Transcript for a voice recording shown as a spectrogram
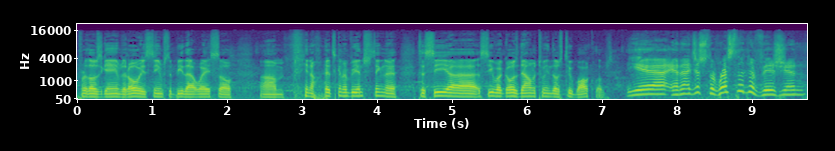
for those games. It always seems to be that way. So, um, you know, it's going to be interesting to to see uh, see what goes down between those two ball clubs. Yeah, and I just the rest of the division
